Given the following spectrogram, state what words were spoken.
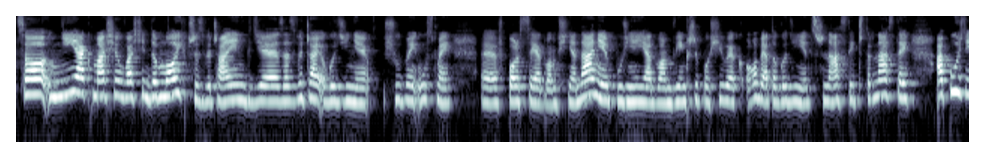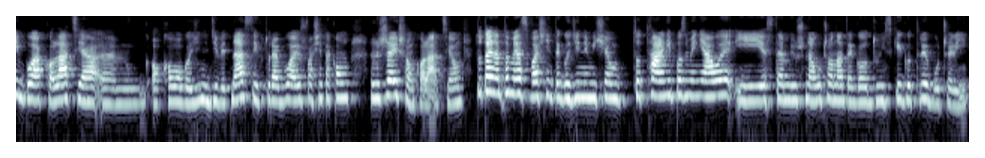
co nijak ma się właśnie do moich przyzwyczajeń, gdzie zazwyczaj o godzinie 7-8 e, w Polsce jadłam śniadanie, później jadłam większy posiłek, obiad o godzinie 13-14, a później była kolacja em, około godziny 19, która była już właśnie taką lżejszą kolacją. Tutaj natomiast właśnie te godziny mi się totalnie pozmieniały i jestem już nauczona tego duńskiego trybu, czyli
